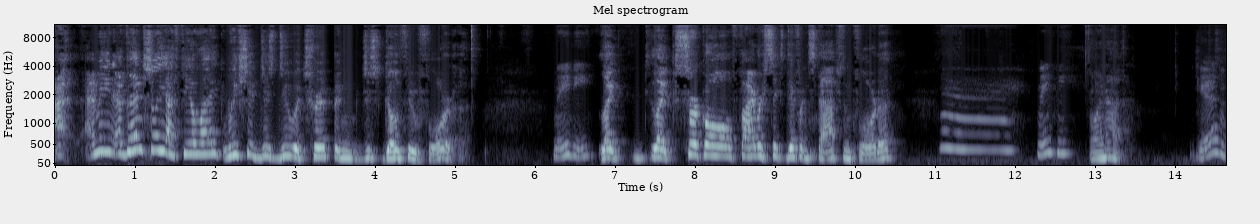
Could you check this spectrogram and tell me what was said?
I, I mean, eventually, I feel like we should just do a trip and just go through Florida. Maybe. Like, like circle five or six different stops in Florida. Eh, Maybe. Why not? Yeah.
